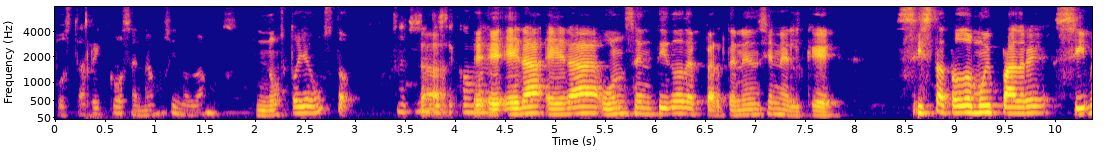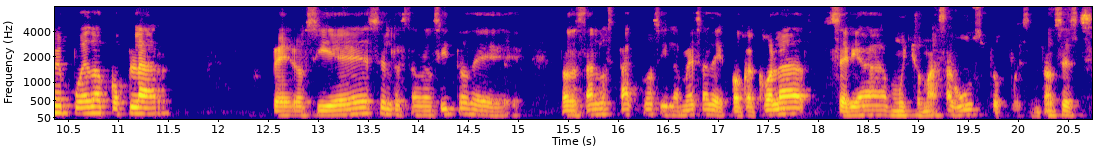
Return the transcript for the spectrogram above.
pues está rico, cenamos y nos vamos. No estoy a gusto. E, e, era, era un sentido de pertenencia en el que sí está todo muy padre, sí me puedo acoplar, pero si es el restaurancito de donde están los tacos y la mesa de Coca-Cola sería mucho más a gusto, pues entonces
